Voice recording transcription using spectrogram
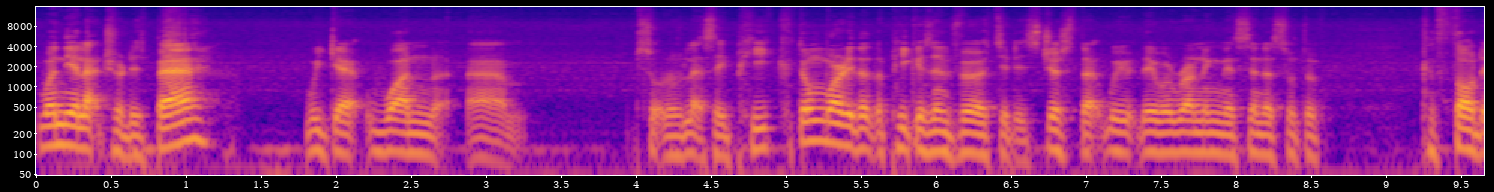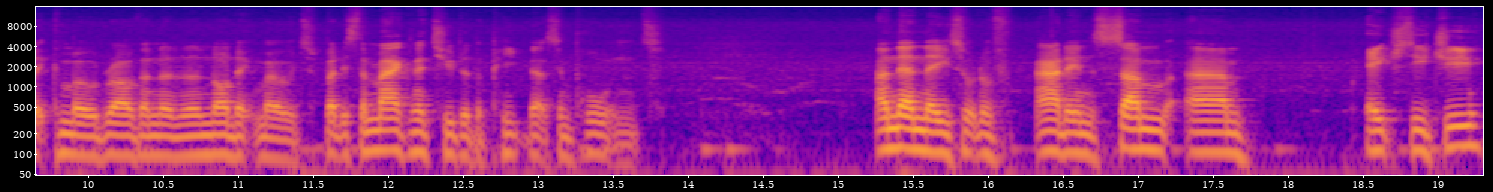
when the electrode is bare, we get one um, sort of, let's say, peak. Don't worry that the peak is inverted. It's just that we they were running this in a sort of cathodic mode rather than an anodic mode. But it's the magnitude of the peak that's important. And then they sort of add in some um, HCG,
